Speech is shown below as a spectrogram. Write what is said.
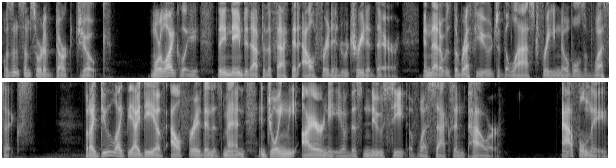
wasn't some sort of dark joke. More likely, they named it after the fact that Alfred had retreated there, and that it was the refuge of the last free nobles of Wessex. But I do like the idea of Alfred and his men enjoying the irony of this new seat of West Saxon power. Athelney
